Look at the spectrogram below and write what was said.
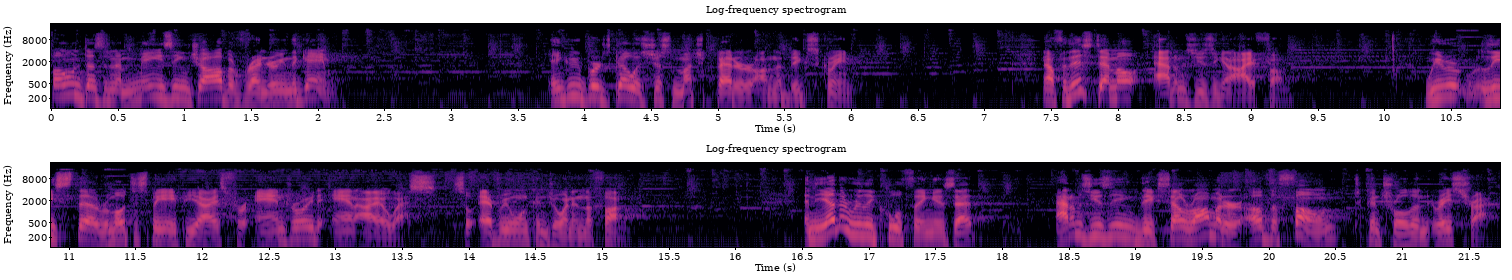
phone does an amazing job of rendering the game. Angry Birds Go is just much better on the big screen. Now for this demo, Adam's using an iPhone. We re released the remote display APIs for Android and iOS, so everyone can join in the fun. And the other really cool thing is that Adam's using the accelerometer of the phone to control the racetrack.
